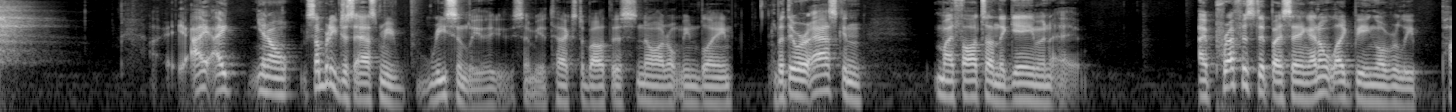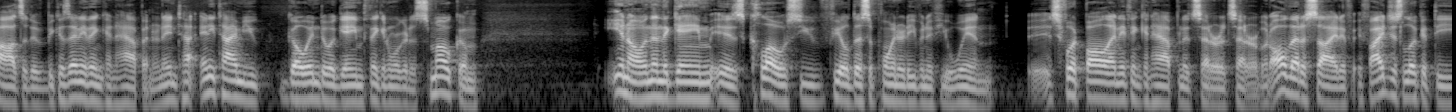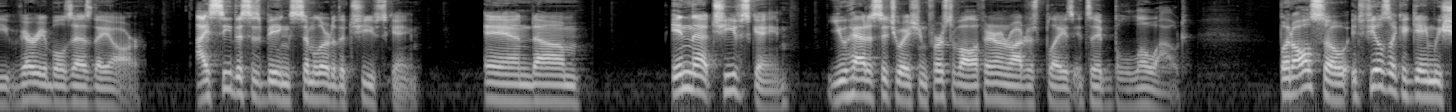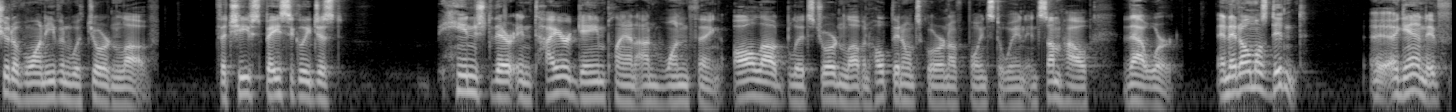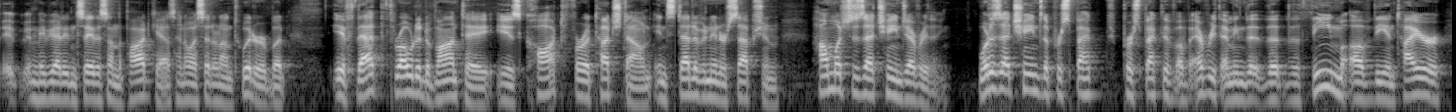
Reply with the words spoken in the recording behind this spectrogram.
I, I, you know, somebody just asked me recently, they sent me a text about this. No, I don't mean Blaine, but they were asking my thoughts on the game. And I, I prefaced it by saying I don't like being overly positive because anything can happen. And anytime, anytime you go into a game thinking we're going to smoke them, you know, and then the game is close, you feel disappointed even if you win. It's football, anything can happen, et cetera, et cetera. But all that aside, if, if I just look at the variables as they are, I see this as being similar to the Chiefs game. And um, in that Chiefs game, you had a situation, first of all, if Aaron Rodgers plays, it's a blowout. But also, it feels like a game we should have won even with Jordan Love. The Chiefs basically just hinged their entire game plan on one thing all out blitz Jordan Love and hope they don't score enough points to win. And somehow that worked. And it almost didn't. Again, if, if, maybe I didn't say this on the podcast, I know I said it on Twitter, but if that throw to Davante is caught for a touchdown instead of an interception, how much does that change everything? What does that change the perspective perspective of everything? I mean, the, the, the theme of the entire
